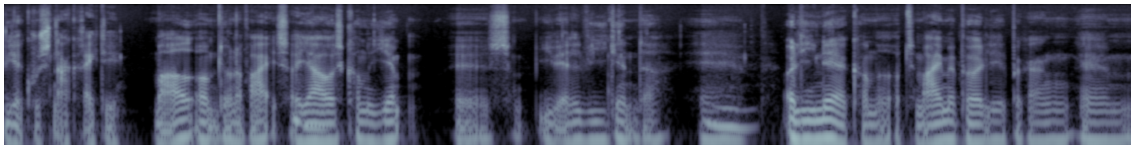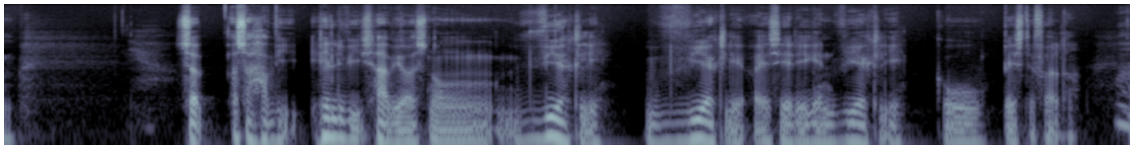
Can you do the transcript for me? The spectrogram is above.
vi har kunne snakke rigtig meget om det undervejs, og jeg er også kommet hjem øh, som i alle weekender. Øh, Mm. Og Line er kommet op til mig med Polly et par gange. Øhm, så, og så har vi, heldigvis har vi også nogle virkelig, virkelig, og jeg siger det igen, virkelig gode bedsteforældre. Wow.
